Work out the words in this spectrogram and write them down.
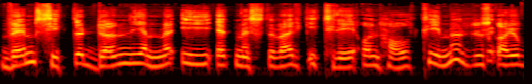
Hvem sitter dønn hjemme i et mesterverk i tre og en halv time? Du skal jo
